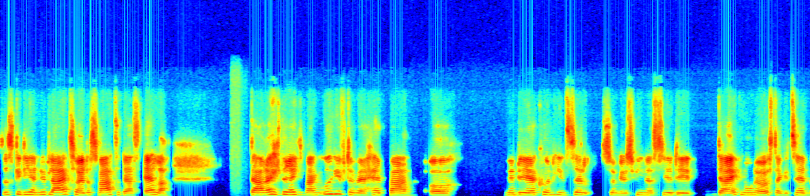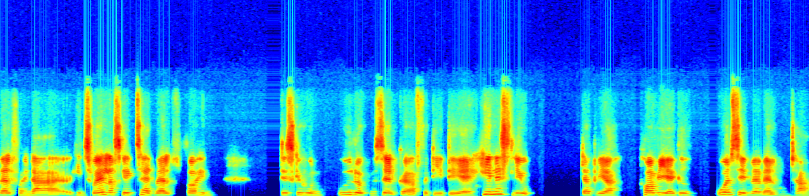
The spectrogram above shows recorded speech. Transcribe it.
Så skal de have nyt legetøj, der svarer til deres alder. Der er rigtig, rigtig mange udgifter ved at have et barn, og, men det er kun hende selv, som Josefine siger, det, der er ikke nogen af os, der kan tage et valg for hende. Der er, hendes forældre skal ikke tage et valg for hende. Det skal hun udelukkende selv gøre, fordi det er hendes liv, der bliver påvirket, uanset hvad valg hun tager.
